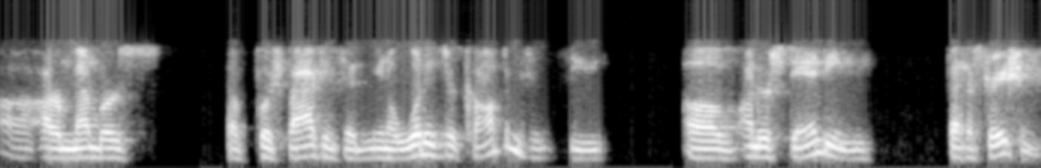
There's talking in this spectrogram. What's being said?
uh, our members have pushed back and said, you know, what is their competency of understanding fenestration?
